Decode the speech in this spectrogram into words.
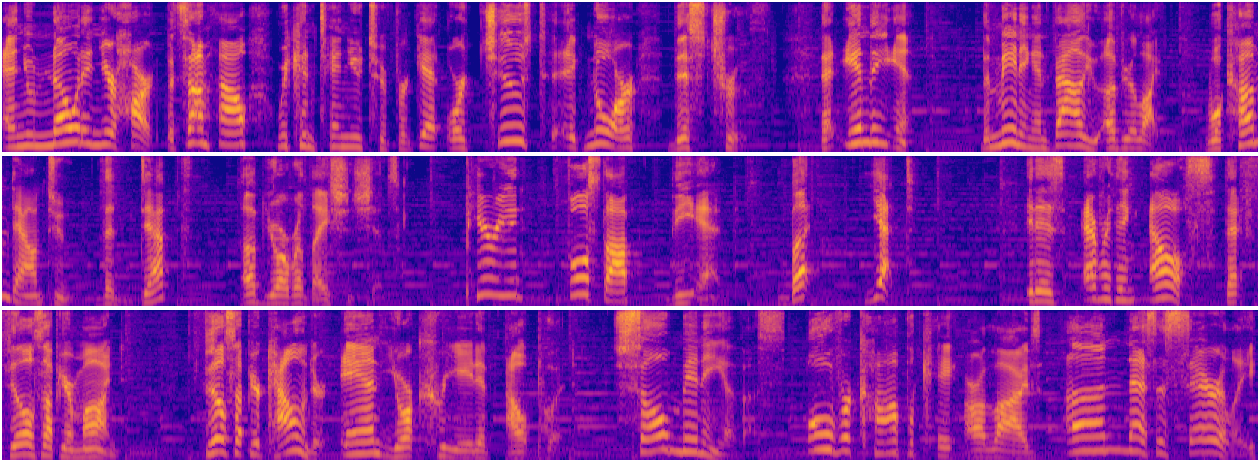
and you know it in your heart, but somehow we continue to forget or choose to ignore this truth that in the end, the meaning and value of your life will come down to the depth of your relationships. Period, full stop, the end. But yet, it is everything else that fills up your mind, fills up your calendar, and your creative output. So many of us overcomplicate our lives unnecessarily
